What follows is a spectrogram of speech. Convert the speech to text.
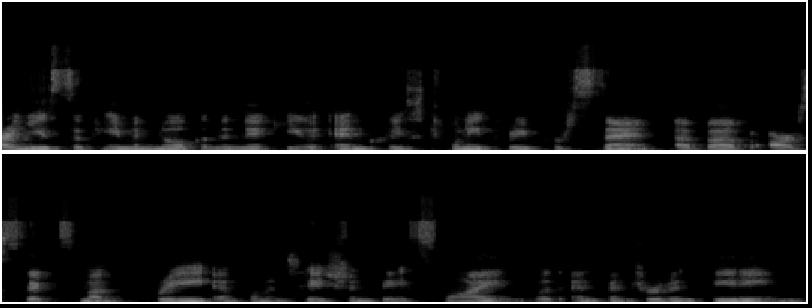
Our use of human milk in the NICU increased 23% above our six month pre implementation baseline with infant driven feeding.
